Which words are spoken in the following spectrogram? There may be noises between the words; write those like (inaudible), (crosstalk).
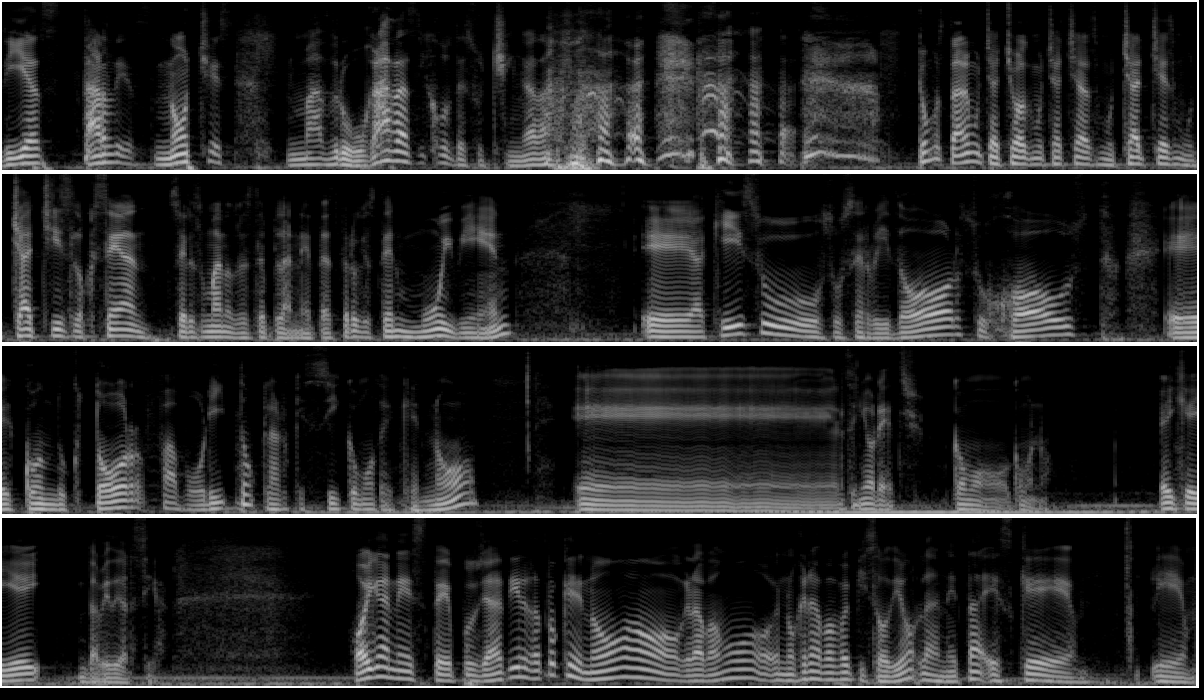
Días, tardes, noches, madrugadas, hijos de su chingada. (laughs) ¿Cómo están muchachos, muchachas, muchaches, muchachis, lo que sean seres humanos de este planeta? Espero que estén muy bien. Eh, aquí su, su, servidor, su host, eh, conductor favorito, claro que sí, como de que no. Eh, el señor Edge, como, como no. AKA David García. Oigan, este, pues ya tiene rato que no grabamos, no grababa episodio. La neta es que eh,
